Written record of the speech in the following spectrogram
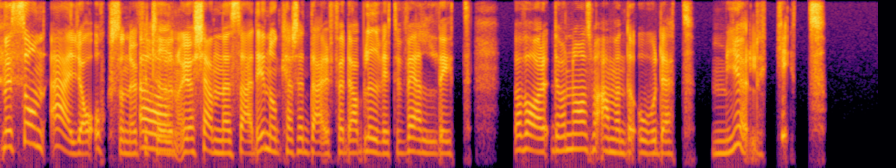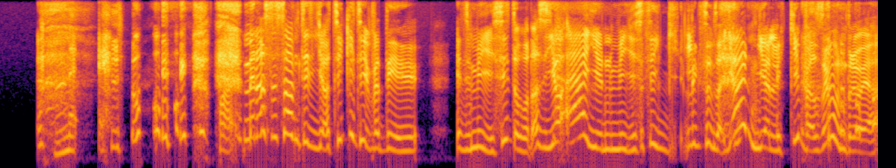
Men sån är jag också nu för tiden och jag känner så här, det är nog kanske därför det har blivit väldigt, vad var, det var någon som använde ordet mjölkigt. Nej. Men alltså samtidigt, jag tycker typ att det är ett mysigt ord. Alltså jag är ju en mysig, liksom så jag är en mjölkig person tror jag.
